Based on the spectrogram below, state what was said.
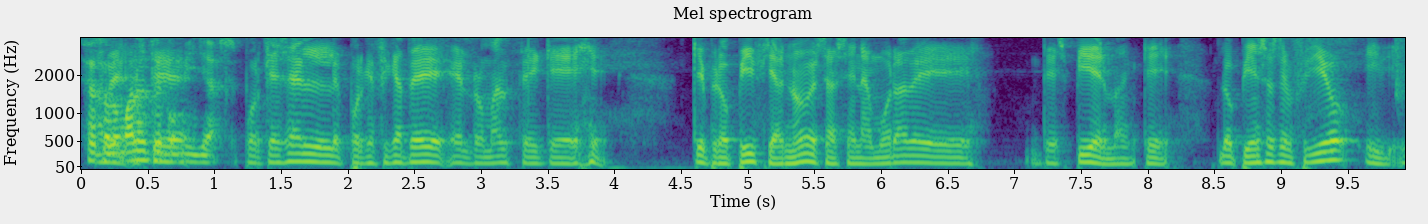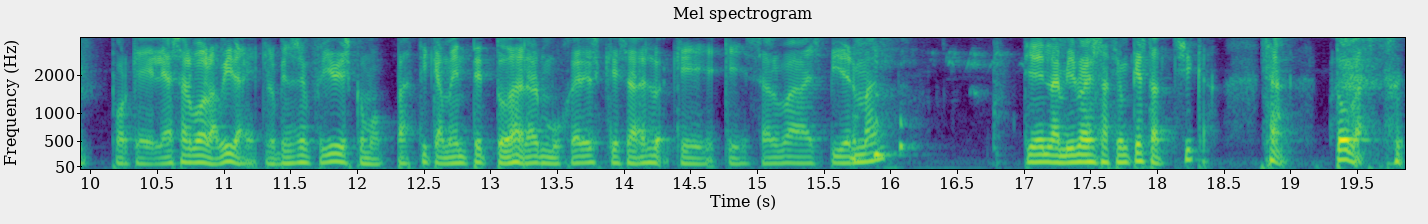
O sea, todo ver, lo malo entre que- comillas. Porque es el. Porque fíjate el romance que, que propicia, ¿no? O sea, se enamora de, de Spider-Man, que lo piensas en frío y porque le ha salvado la vida, que lo piensas en frío y es como prácticamente todas las mujeres que, sal- que, que salva a Spider-Man tienen la misma sensación que esta chica. O sea, todas.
